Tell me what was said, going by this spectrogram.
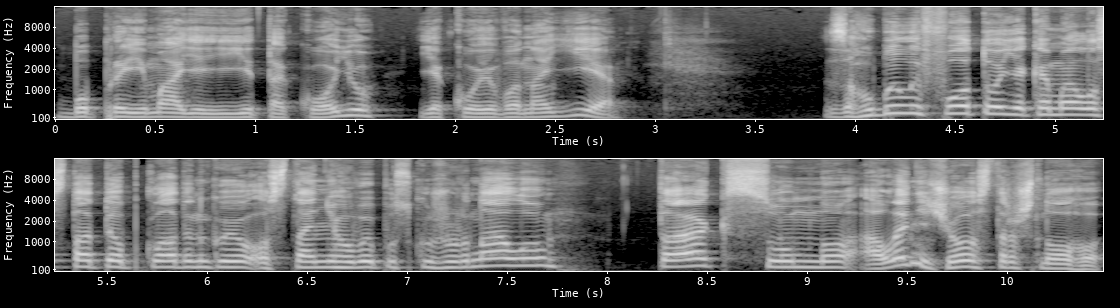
бо приймає її такою, якою вона є. Загубили фото, яке мало стати обкладинкою останнього випуску журналу? Так, сумно, але нічого страшного.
